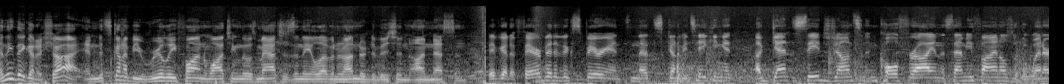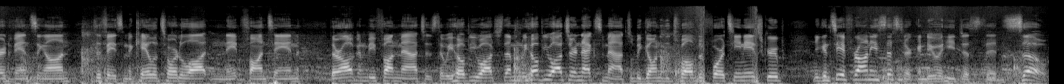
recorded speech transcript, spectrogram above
I think they got a shot, and it's going to be really fun watching those matches in the 11 and under division on NESN. They've got a fair bit of experience, and that's going to be taking it against Sage Johnson and Cole Fry in the semifinals, with the winner advancing on to face Michaela Tortolot and Nate Fontaine. They're all going to be fun matches, so we hope you watch them, and we hope you watch our next match. We'll be going to the 12 to 14 age group. You can see if Ronnie's sister can do what he just did. So,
